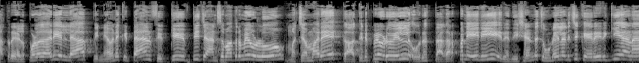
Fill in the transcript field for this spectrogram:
അത്ര എളുപ്പമുള്ള കാര്യമല്ല. പിന്നെ അവനെ കിട്ടാൻ ഫിഫ്റ്റി ഫിഫ്റ്റി ചാൻസ് മാത്രമേ ഉള്ളൂ. മച്ചന്മാരെ കാത്തിരിപ്പിനൊടുവിൽ ഒരു തകർപ്പൻ ഏരി രതീഷന്റെ ചൂണ്ടയിൽ അടിച്ച് കയറിയിരിക്കുകയാണ്.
